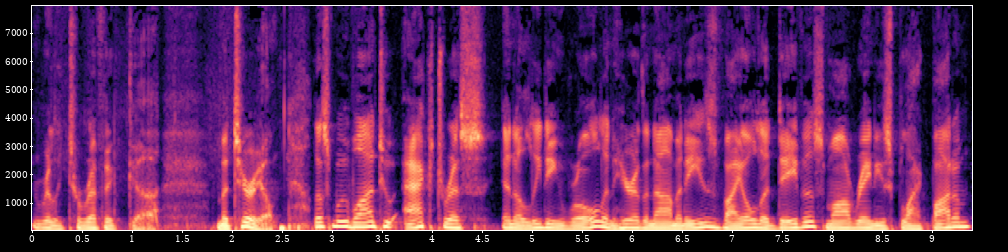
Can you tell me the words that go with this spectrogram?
really terrific uh, material. Let's move on to actress in a leading role, and here are the nominees: Viola Davis, Ma Rainey's Black Bottom,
